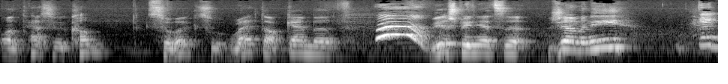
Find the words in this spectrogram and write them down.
und herzlich willkommen zurück zu Red Dog Gamble. Wir spielen jetzt äh, Germany Gegen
